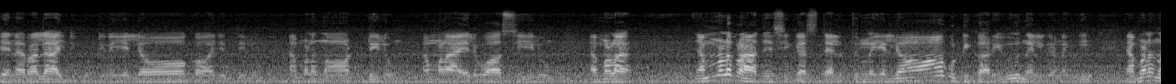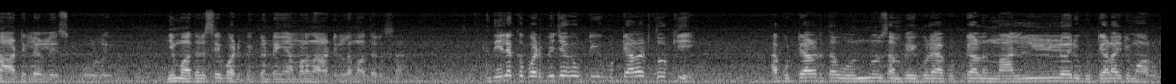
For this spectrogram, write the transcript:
ജനറലായിട്ട് കുട്ടീനെ എല്ലാ കാര്യത്തിലും നമ്മളെ നാട്ടിലും നമ്മളെ അയൽവാസിയിലും നമ്മളെ നമ്മളെ പ്രാദേശിക സ്ഥലത്തുള്ള എല്ലാ കുട്ടിക്കും അറിവ് നൽകണമെങ്കിൽ നമ്മളെ നാട്ടിലുള്ള സ്കൂൾ ഇനി മദ്രസയെ പഠിപ്പിക്കണ്ടെങ്കിൽ നമ്മളെ നാട്ടിലുള്ള മദ്രസ. ഇതിലൊക്കെ പഠിപ്പിച്ച കുട്ടി കുട്ടികളെ എടുത്ത് നോക്കി. ആ കുട്ടികളെ എടുത്താൽ ഒന്നും സംഭവിക്കൂല. ആ കുട്ടികൾ നല്ലൊരു കുട്ടികളായിട്ട് മാറും.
